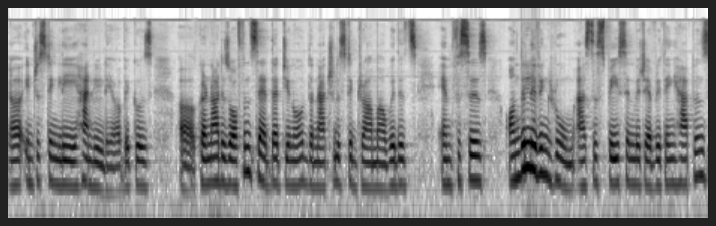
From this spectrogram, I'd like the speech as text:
uh, interestingly handled here because uh, Karnad has often said that you know the naturalistic drama with its emphasis on the living room as the space in which everything happens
